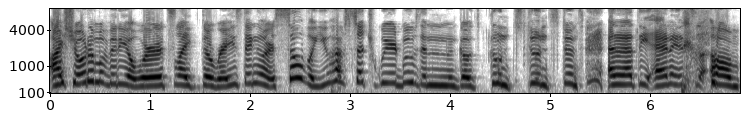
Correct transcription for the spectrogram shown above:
I showed him a video where it's like the raised thing, where Silva, you have such weird moves, and then it goes dunce dunce dunce, and then at the end it's um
